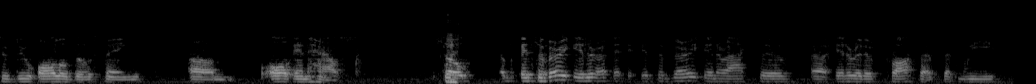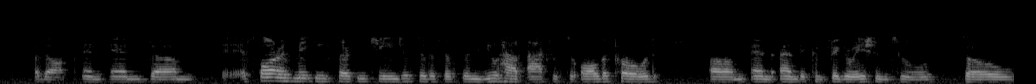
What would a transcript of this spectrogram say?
to do all of those things, um, all in house. So it's a very inter- it's a very interactive, uh, iterative process that we adopt, and and um, as far as making certain changes to the system, you have access to all the code um, and and the configuration tools. So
